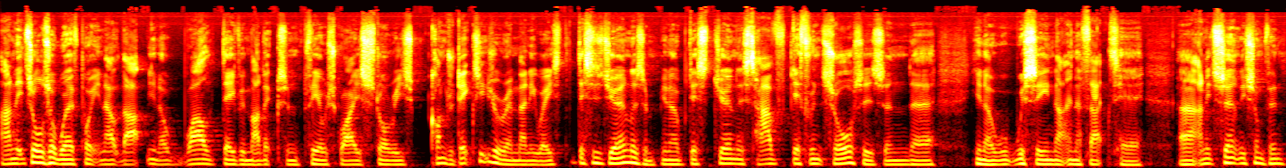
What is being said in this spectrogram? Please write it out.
and it's also worth pointing out that, you know, while David Maddock and Theo Squires' stories contradict each other in many ways, this is journalism. You know, this journalists have different sources, and, uh, you know, we're seeing that in effect here. Uh, and it's certainly something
